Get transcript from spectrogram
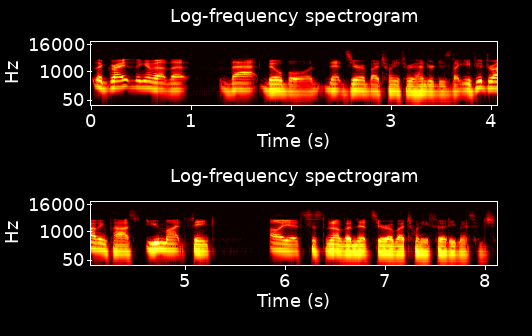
the great thing about that that billboard net zero by 2300 is like if you're driving past, you might think oh yeah, it's just another net zero by 2030 message.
